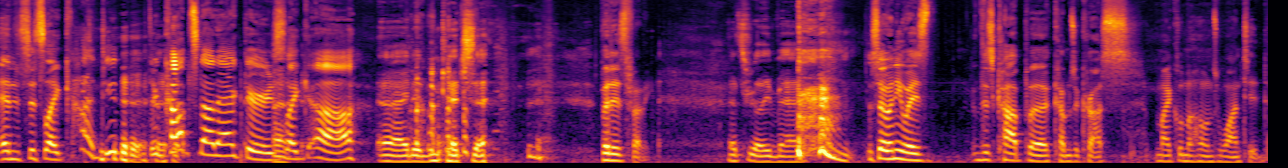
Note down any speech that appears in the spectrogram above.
And it's just like, God, dude, they're cops, not actors. Like, ah, Uh, I didn't catch that. but it's funny. That's really bad. So, anyways, this cop uh, comes across Michael Mahone's wanted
